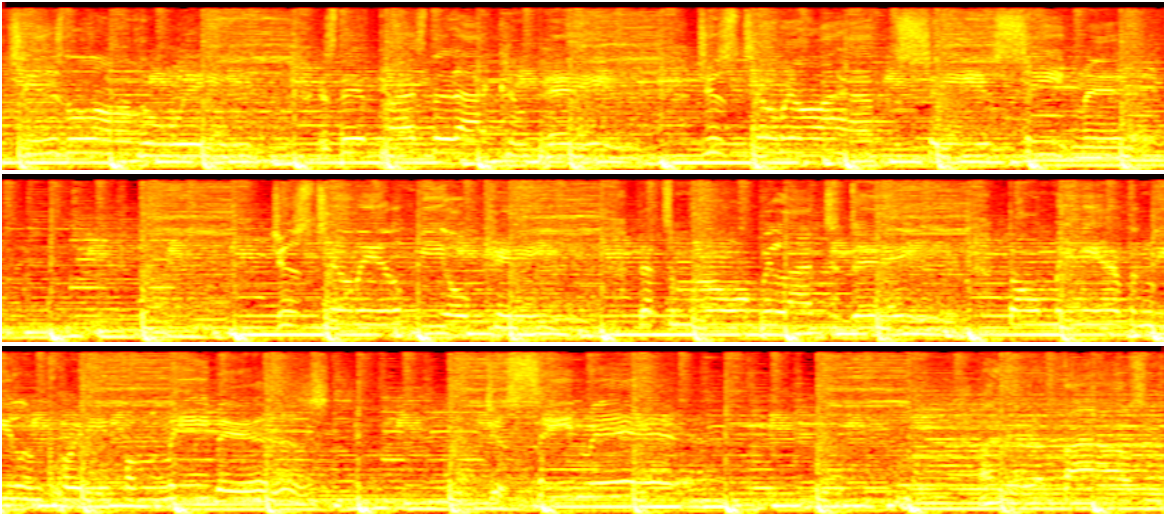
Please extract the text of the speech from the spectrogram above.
I changed along the way, is there a price that I can pay? Just tell me all I have to say is save me. Just tell me it'll be okay. That tomorrow won't be like today. Don't make me have to kneel and pray for maybes. Just save me. I heard a thousand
